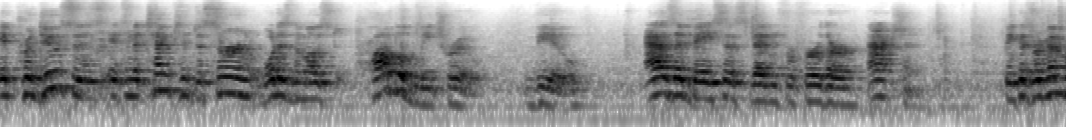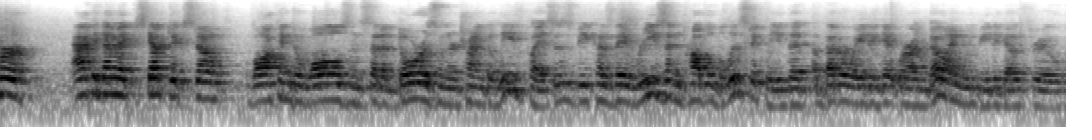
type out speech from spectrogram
It produces, it's an attempt to discern what is the most probably true view as a basis then for further action. Because remember, academic skeptics don't walk into walls instead of doors when they're trying to leave places because they reason probabilistically that a better way to get where I'm going would be to go through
